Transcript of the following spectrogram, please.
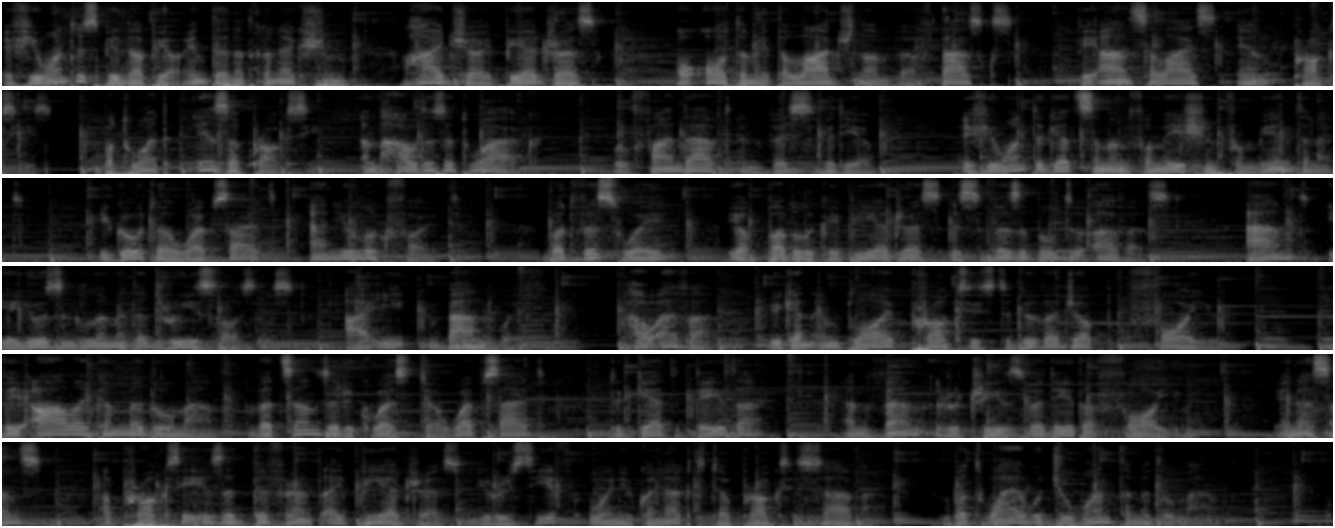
If you want to speed up your internet connection, hide your IP address, or automate a large number of tasks, the answer lies in proxies. But what is a proxy and how does it work? We'll find out in this video. If you want to get some information from the internet, you go to a website and you look for it. But this way, your public IP address is visible to others and you're using limited resources, i.e. bandwidth. However, you can employ proxies to do the job for you. They are like a middleman that sends a request to a website to get data and then retrieves the data for you. In essence, a proxy is a different IP address you receive when you connect to a proxy server. But why would you want a middleman?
